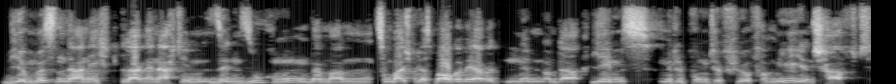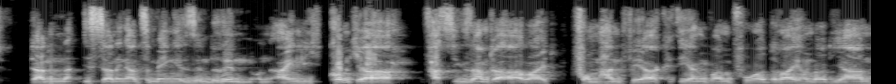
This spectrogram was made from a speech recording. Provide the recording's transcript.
Wir müssen da nicht lange nach dem Sinn suchen. Wenn man zum Beispiel das Baugewerbe nimmt und da Lebensmittelpunkte für Familien schafft, dann ist da eine ganze Menge Sinn drin. Und eigentlich kommt ja fast die gesamte Arbeit vom Handwerk. Irgendwann vor 300 Jahren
